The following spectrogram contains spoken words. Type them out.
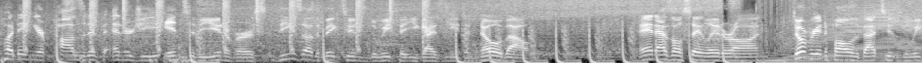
putting your positive energy into the universe. These are the big tunes of the week that you guys need to know about. And as I'll say later on, don't forget to follow the Bad Tunes of the Week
